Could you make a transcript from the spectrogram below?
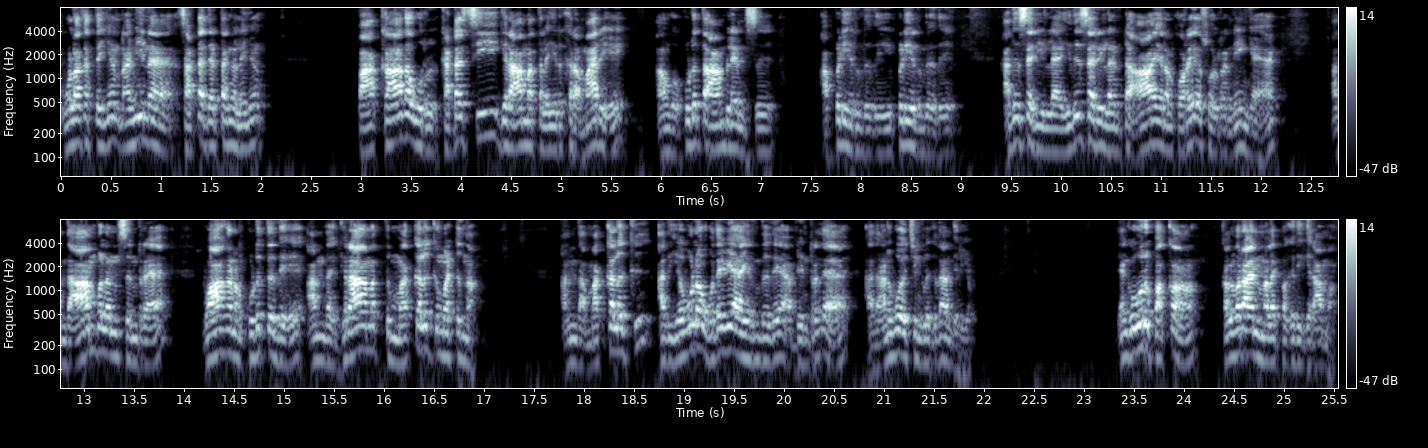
உலகத்தையும் நவீன சட்ட திட்டங்களையும் பார்க்காத ஒரு கடைசி கிராமத்தில் இருக்கிற மாதிரி அவங்க கொடுத்த ஆம்புலன்ஸு அப்படி இருந்தது இப்படி இருந்தது அது சரியில்லை இது சரியில்லைன்ட்டு ஆயிரம் குறைய சொல்கிற நீங்கள் அந்த ஆம்புலன்ஸுன்ற வாகனம் கொடுத்தது அந்த கிராமத்து மக்களுக்கு மட்டும்தான். அந்த மக்களுக்கு அது எவ்வளோ உதவியாக இருந்தது அப்படின்றத அது அனுபவிச்சவங்களுக்கு தான் தெரியும். எங்கள் ஊர் பக்கம் கல்வராயன் மலை பகுதி கிராமம்.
